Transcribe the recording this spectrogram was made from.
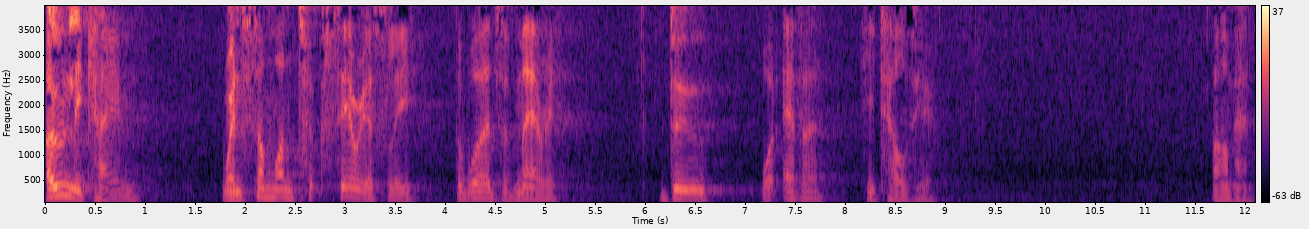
only came when someone took seriously the words of Mary do whatever he tells you. Amen.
